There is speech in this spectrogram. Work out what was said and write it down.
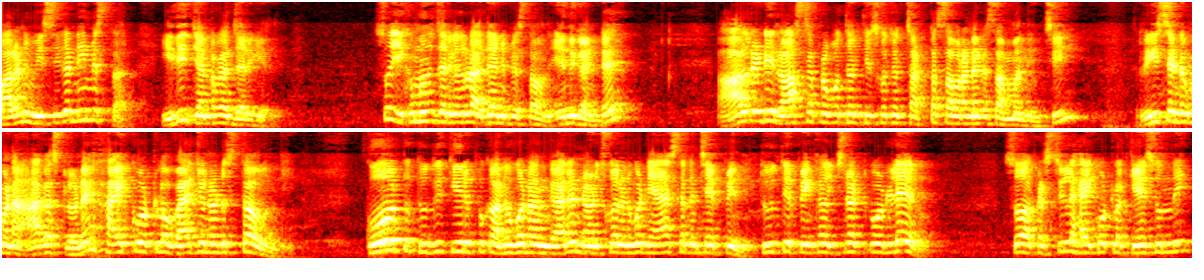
వాళ్ళని వీసీగా నియమిస్తారు. ఇది జనరల్గా జరిగేది. సో ఇక ముందు జరిగేది కూడా అదే అనిపిస్తా ఉంది. ఎందుకంటే ఆల్రెడీ రాష్ట్ర ప్రభుత్వం తీసుకొచ్చిన చట్ట సవరణకు సంబంధించి రీసెంట్ మన ఆగస్టులోనే హైకోర్టులో వ్యాజ్యం నడుస్తూ ఉంది. కోర్టు తుది తీర్పుకు అనుగుణంగానే నడుచుకోవాలని కూడా న్యాయస్థానం చెప్పింది. తుది తీర్పు ఇంకా ఇచ్చినట్టు కూడా లేరు. సో అక్కడ స్టిల్ హైకోర్టులో కేసు ఉంది.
